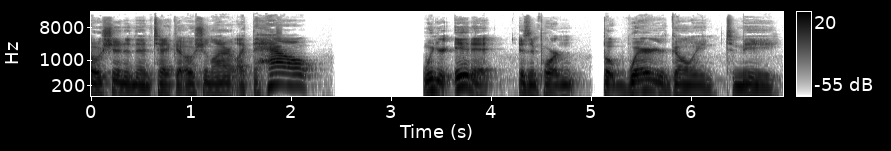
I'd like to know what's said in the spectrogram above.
ocean and then take an ocean liner? Like the how when you're in it is important, but where you're going to me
